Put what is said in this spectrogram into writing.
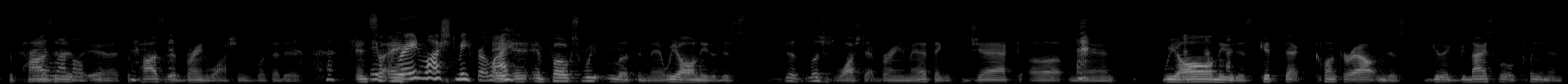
It's a positive, yeah. It's a positive brainwashing, is what that is. And it so, hey, brainwashed me for life And, and folks, we listen, man. We all need to just, just let's just wash that brain, man. That thing is jacked up, man. we all need to just get that clunker out and just get a nice little cleaning.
